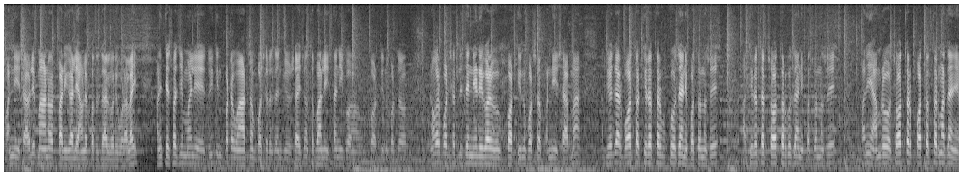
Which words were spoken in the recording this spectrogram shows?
भन्ने हिसाबले महानगरपालिकाले हामीलाई पत्रचार गर्यो वडालाई। अनि त्यसपछि मैले दुई तिन पटक उहाँहरूसँग बसेर चाहिँ व्यवसायसँग तपाईँले स्थानीय कर तिर्नुपर्छ नगर परिषदले चाहिँ निर्णय गरेको कर तिर्नुपर्छ भन्ने हिसाबमा दुई हजार बहत्तर त्रिहत्तरको चाहिँ नि पचपन्न सय त्रिहत्तर चौहत्तरको चाहिँ नि पचपन्न सय अनि हाम्रो चौहत्तर पचहत्तरमा चाहिँ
